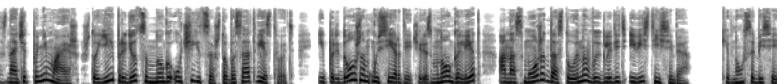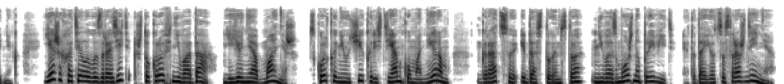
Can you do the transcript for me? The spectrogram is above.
«Значит, понимаешь, что ей придется много учиться, чтобы соответствовать, и при должном усердии через много лет она сможет достойно выглядеть и вести себя», — кивнул собеседник. «Я же хотела возразить, что кровь не вода, ее не обманешь. Сколько ни учи крестьянку манерам, Грацию и достоинство невозможно привить, это дается с рождения.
